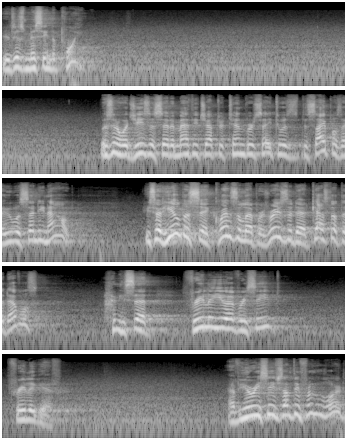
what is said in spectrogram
You're just missing the point. Listen to what Jesus said in Matthew chapter 10, verse 8 to his disciples that he was sending out. He said, Heal the sick, cleanse the lepers, raise the dead, cast out the devils. And he said, Freely you have received, freely give. Have you received something from the Lord?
